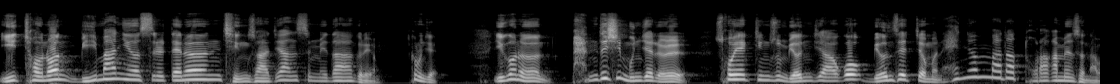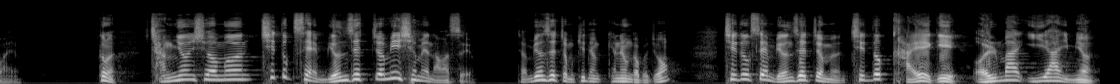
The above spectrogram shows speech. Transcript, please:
2천원 미만이었을 때는 징수하지 않습니다. 그래요. 그럼 이제 이거는 반드시 문제를 소액 징수 면제하고 면세점은 해년마다 돌아가면서 나와요. 그러면 작년 시험은 취득세 면세점이 시험에 나왔어요. 자, 면세점 개념, 개념 가보죠. 취득세 면세점은 취득 가액이 얼마 이하이면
